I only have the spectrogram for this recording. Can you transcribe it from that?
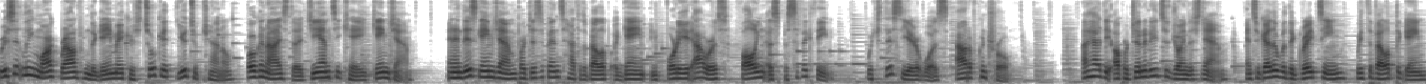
Recently, Mark Brown from the Game Makers Toolkit YouTube channel organized the GMTK Game Jam. And in this Game Jam, participants had to develop a game in 48 hours following a specific theme, which this year was out of control. I had the opportunity to join this jam, and together with a great team, we developed the game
